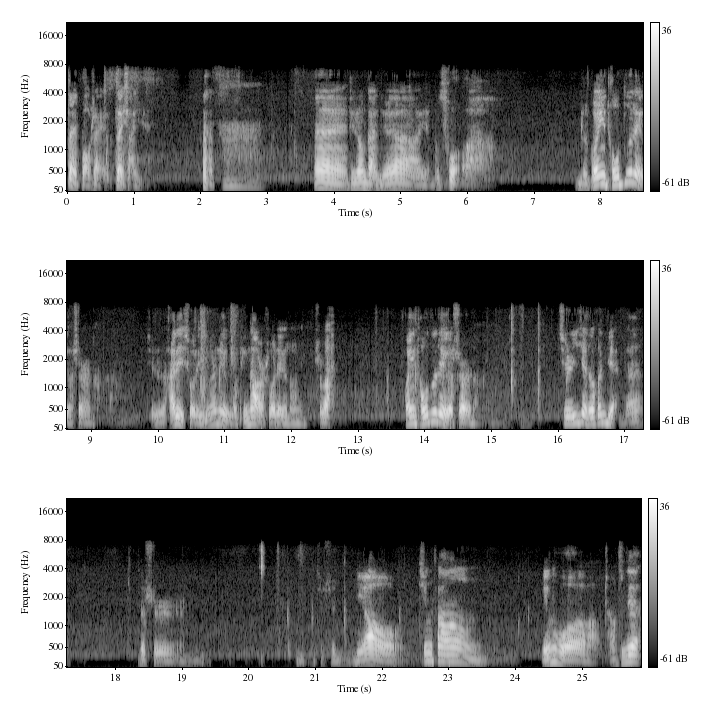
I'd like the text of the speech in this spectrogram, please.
再暴晒，再下雨。哎，这种感觉啊也不错。这关于投资这个事儿呢，其实还得说这，因为这个我频道是说这个东西的，是吧？关于投资这个事儿呢，其实一切都很简单，就是就是你要清仓、灵活、长时间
